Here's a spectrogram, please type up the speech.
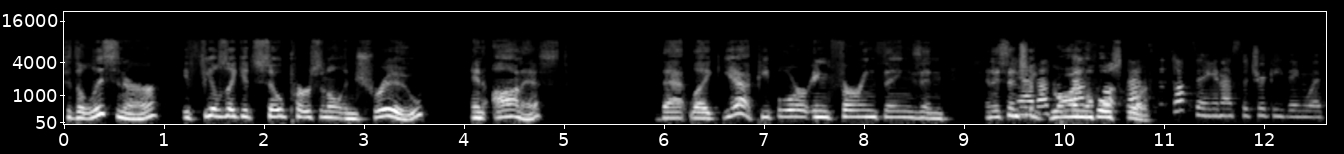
To the listener, it feels like it's so personal and true and honest that, like, yeah, people are inferring things and and essentially that's, drawing that's whole the, story. That's the tough thing, and that's the tricky thing with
